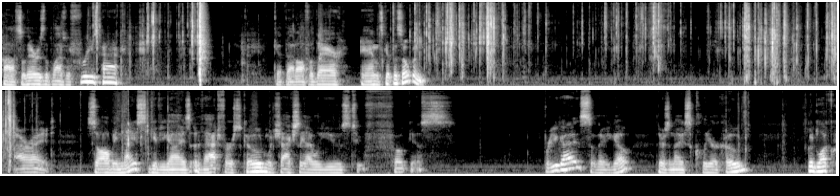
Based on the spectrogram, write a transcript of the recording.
Uh, so there is the Plasma Freeze pack. Get that off of there, and let's get this open. All right, so I'll be nice, to give you guys that first code, which actually I will use to focus for you guys. So there you go. There's a nice clear code. Good luck,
